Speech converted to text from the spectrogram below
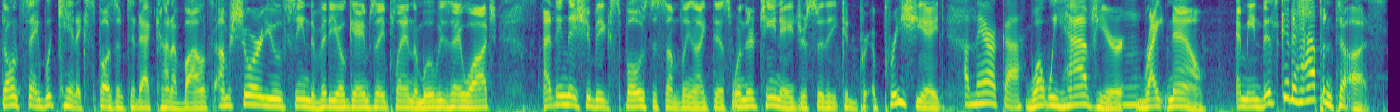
don't say we can't expose them to that kind of violence. I'm sure you've seen the video games they play and the movies they watch. I think they should be exposed to something like this when they're teenagers so that they could pr- appreciate America. what we have here right now. I mean, this could happen to us.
